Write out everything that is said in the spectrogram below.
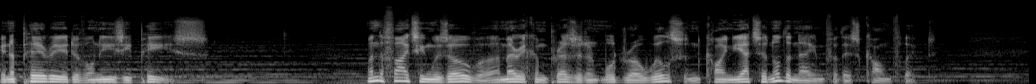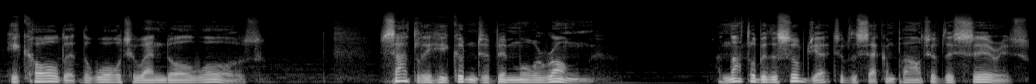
in a period of uneasy peace. When the fighting was over, American President Woodrow Wilson coined yet another name for this conflict. He called it the war to end all wars. Sadly, he couldn't have been more wrong. And that'll be the subject of the second part of this series.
